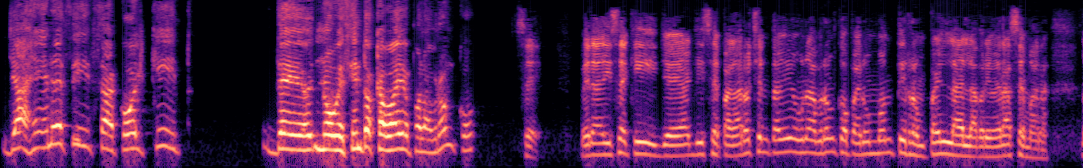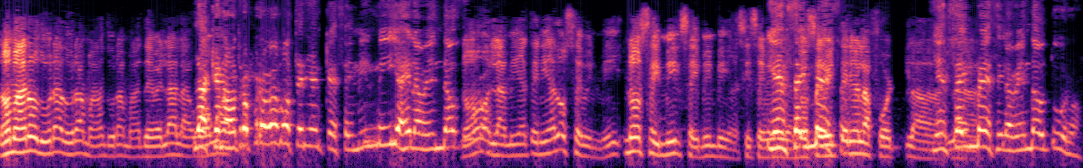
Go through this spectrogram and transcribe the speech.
ya Genesis sacó el kit de 900 caballos para la Bronco. Mira, dice aquí, JR dice, pagar 80 mil en una bronco para un monte y romperla en la primera semana. No, mano, dura, dura más, dura más. De verdad, la Las que nosotros probamos tenían que 6.000 millas y la dado No, la mía tenía 12 mil millas. No, 6 mil, 6 mil millas. Sí, 6 Y mil en seis 12 mil meses. tenía la Ford. La, y en la- seis meses y la dado duro.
